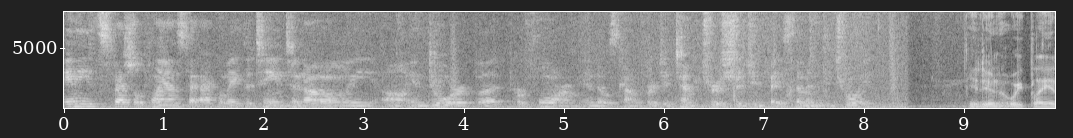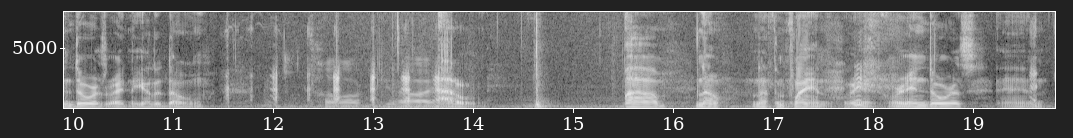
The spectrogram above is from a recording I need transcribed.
Any special plans to acclimate the team to not only uh, endure but perform in those kind of frigid temperatures should you face them in Detroit? You do know we play indoors, right? And they got a dome. Oh God. I don't. Um, no, nothing planned. We're, we're indoors, and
